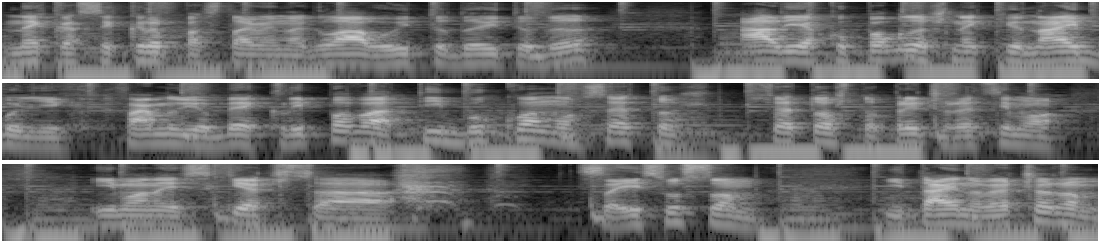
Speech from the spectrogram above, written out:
neka se krpa stavi na glavu itd. itd. Ali ako pogledaš neke od najboljih Family B klipova, ti bukvalno sve to, sve to što priča, recimo ima onaj skeč sa, sa Isusom i tajno večerom,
